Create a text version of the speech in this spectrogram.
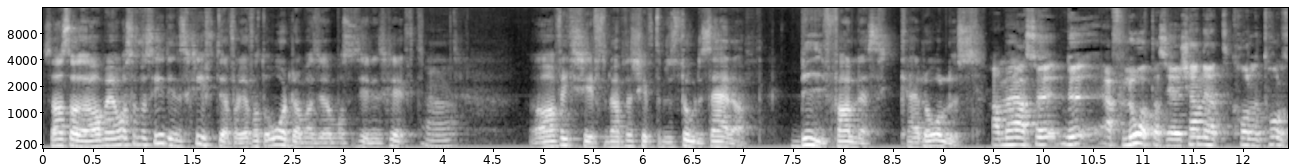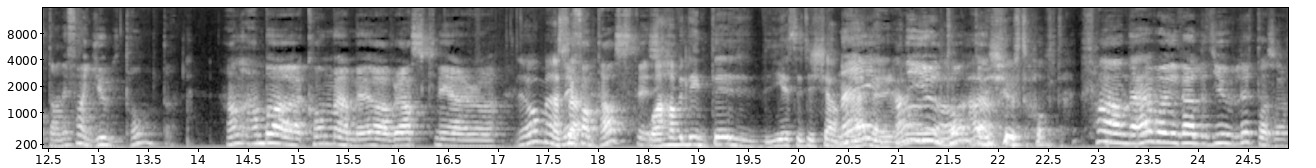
Så han sa, ja men jag måste få se din skrift i alla fall. Jag har fått order om att jag måste se din skrift. Ja. Ja, han fick skriften, öppnade skriften och då stod det så här då. Bifalles Carolus. Ja men alltså, nu, ja, förlåt alltså. Jag känner att Karl XII, han är fan jultomten. Han, han bara kommer med överraskningar och... Ja, men alltså, det är fantastiskt. Och han vill inte ge sig till känna Nej, heller. han är jultomten. Ja, han är jultomten. Fan, det här var ju väldigt juligt alltså.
